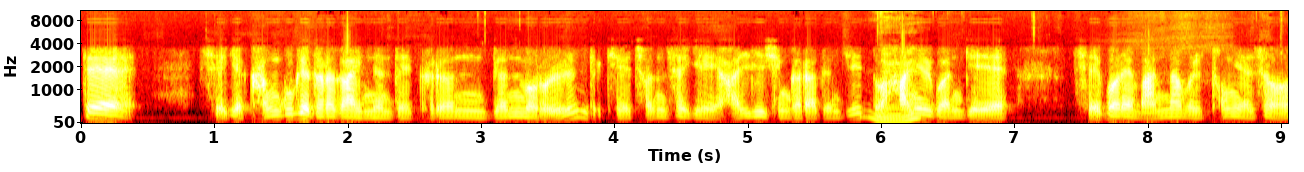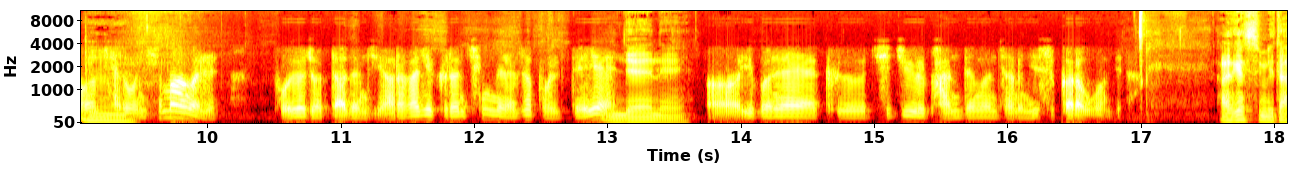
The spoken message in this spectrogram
10대 세계 강국에 들어가 있는데 그런 면모를 이렇게 전 세계에 알리신 거라든지 또 네. 한일 관계의 세 번의 만남을 통해서 음. 새로운 희망을 보여줬다든지 여러 가지 그런 측면에서 볼 때에 네네. 어, 이번에 그 지지율 반등은 저는 있을 거라고 봅니다. 알겠습니다.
